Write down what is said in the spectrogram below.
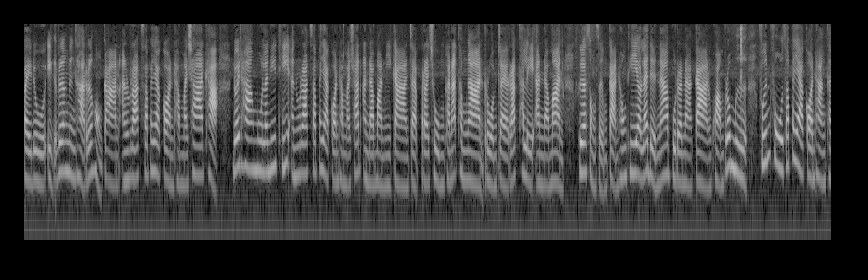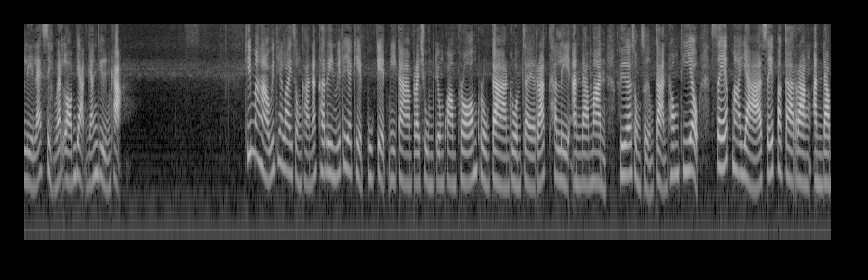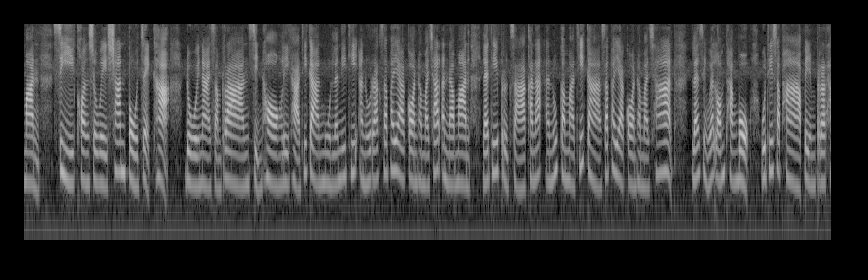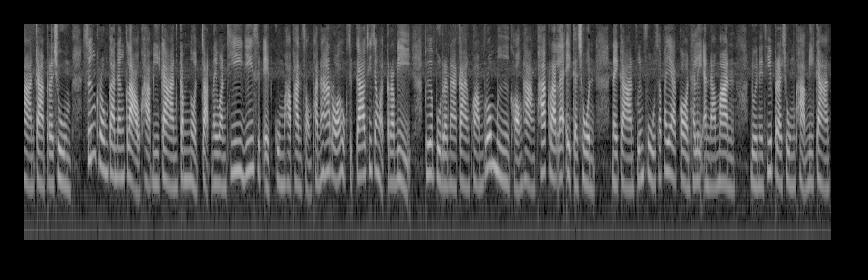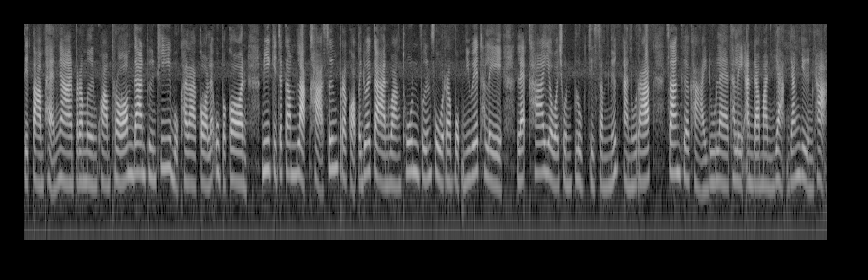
ไปดูอีกเรื่องหนึ่งค่ะ เรื่องของการอนุรักษ์ทรัพยากรธรรมชาติค่ะ โดยทางมูลนิธิอนุรักษ์ทรัพยากรธรรมชาติอันดามันมีการจัดประชุมคณะทำงาน รวมใจรักทะเลอันดามัน เพื่อส่งเสริมการท่องเที่ยวและเดินหน้าบูรณาการ ความร่วมมือ ฟื้นฟูทรัพยากรทางทะเลและสิ่งแวดล้อมอย่างยั่งยืนค่ะ ที่มหาวิทยาลัยสงขลานครินทร์วิทยาเขตภูเก็ต มีการประชุมเตรียมความพร้อมโครงการรวมใจรักทะเลอันดามัน เพื่อส่งเสริมการท่องเที่ยว เซฟมาหยาเซฟปะการังอันดามัน Sea Conservation Project ค่ะ โดยนายสำราญสินทองเลขาธิการมูลลนิธิอนุรักษ์ทรัพยากรธรรมชาติอันดามัน และที่ปรึกษาคณะอนุกรรมาธิการทรัพยากรธรรมชาติ และสิ่งแวดล้อมทางบก วุฒิสภาเป็นประธานการประชุม ซึ่งโครงการดังกล่าวค่ะมีการกำหนดจัดในวันที่ 21 กุมภาพันธ์ 2569 ที่จังหวัดกระบี่ เพื่อบูรณาการความร่วมมือของทางภาครัฐและเอกชน ในการฟื้นฟูทรัพยากรทะเลอันดามันโดยในที่ประชุมค่ะมีการติดตามแผนงานประเมินความพร้อมด้านพื้นที่บุคลากรและอุปกรณ์ มีกิจกรรมหลักค่ะ ซึ่งประกอบไปด้วยการวางทุนฟื้นฟูระบบนิเวศทะเล และค่ายเยาวชนปลูกจิตสำนึกอนุรักษ์ สร้างเครือข่ายดูแลทะเลอันดามันอย่างยั่งยืนค่ะ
